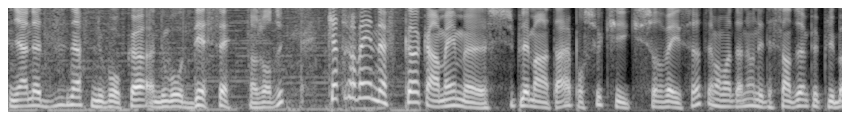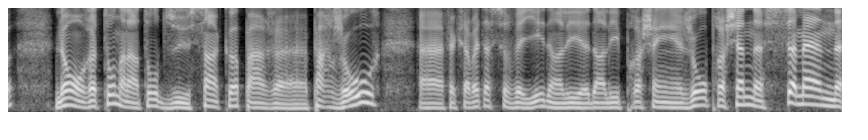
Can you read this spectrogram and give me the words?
il y en a 19 nouveaux cas, nouveaux décès aujourd'hui. 89 cas quand même euh, supplémentaires pour ceux qui, surveillent ça. à un moment donné, on est descendu un peu plus bas. Là, on retourne à l'entour du 100 cas par, euh, par jour. Euh, fait que ça va être à surveiller dans les, dans les prochains jours, prochaines semaines.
